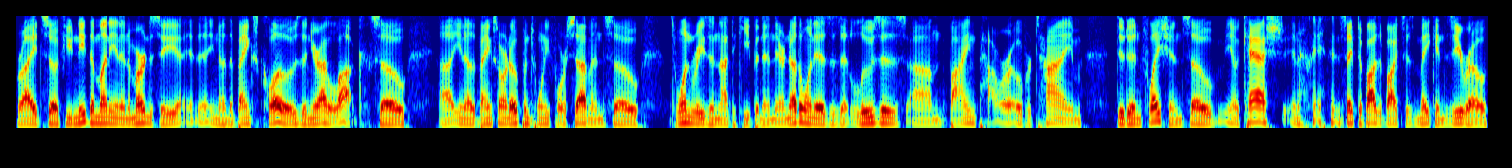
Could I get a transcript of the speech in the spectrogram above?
Right. So if you need the money in an emergency, eh, you know the bank's closed, then you're out of luck. So uh, you know, the banks aren't open 24 7. So it's one reason not to keep it in there. Another one is, is it loses um, buying power over time due to inflation. So, you know, cash in, in safe deposit box is making zero.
